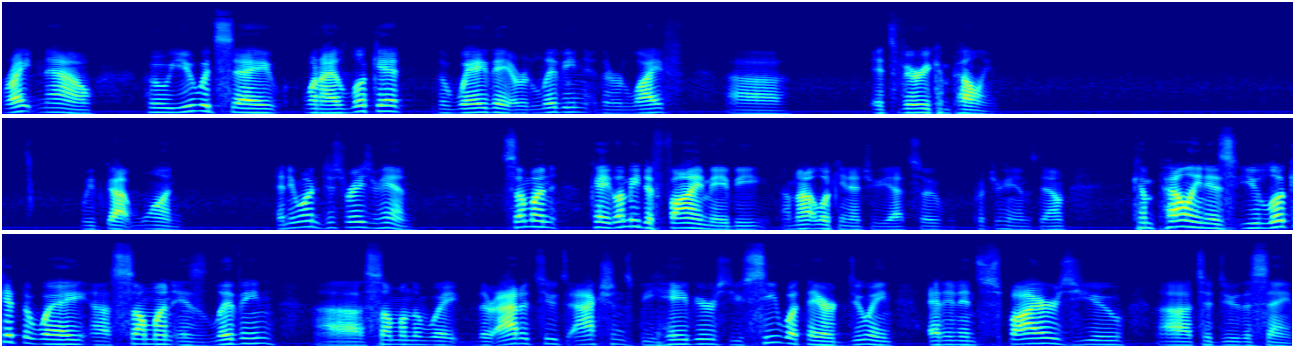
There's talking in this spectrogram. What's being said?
right now who you would say, when I look at the way they are living their life, uh, it's very compelling? We've got one. Anyone? Just raise your hand. Someone, okay, let me define maybe. I'm not looking at you yet, so put your hands down. Compelling is you look at the way uh, someone is living, uh, someone the way their attitudes, actions, behaviors. You see what they are doing, and it inspires you uh, to do the same.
